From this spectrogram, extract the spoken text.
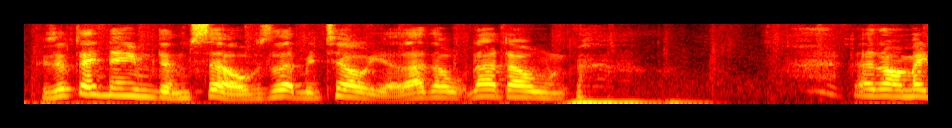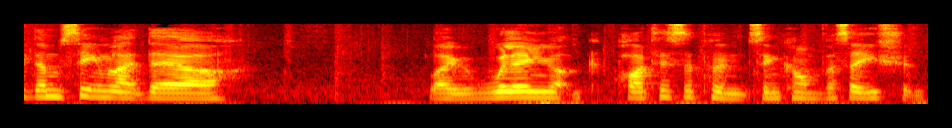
Because if they named themselves, let me tell you, that don't that don't that don't make them seem like they're like willing participants in conversation.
